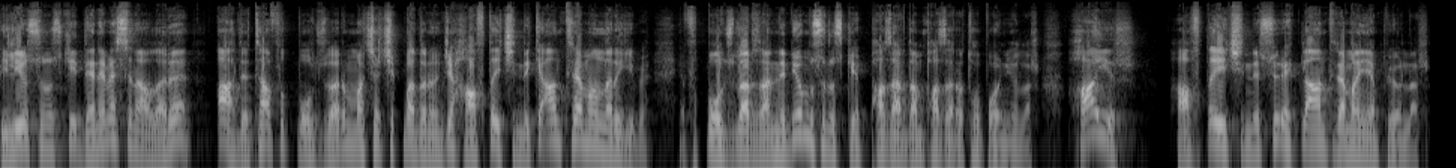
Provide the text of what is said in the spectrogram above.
Biliyorsunuz ki deneme sınavları adeta futbolcuların maça çıkmadan önce hafta içindeki antrenmanları gibi. E, futbolcular zannediyor musunuz ki pazardan pazara top oynuyorlar? Hayır. Hafta içinde sürekli antrenman yapıyorlar.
